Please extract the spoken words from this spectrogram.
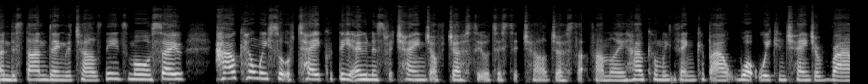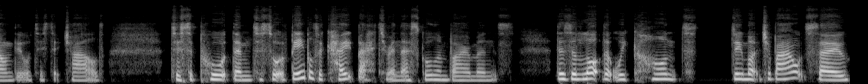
understanding the child's needs more. So how can we sort of take the onus for change off just the autistic child, just that family? How can we think about what we can change around the autistic child to support them to sort of be able to cope better in their school environments? There's a lot that we can't do much about. So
